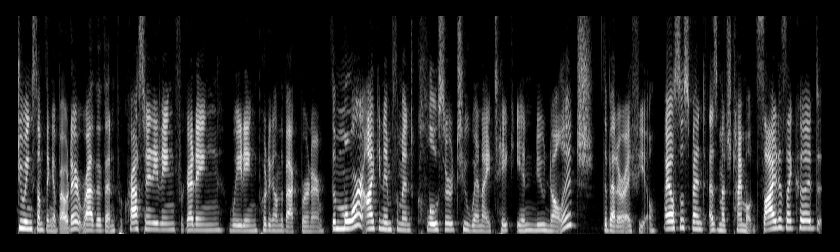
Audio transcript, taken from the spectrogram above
doing something about it rather than procrastinating, forgetting, waiting, putting on the back burner. The more I can implement closer to when I take in new knowledge, the better I feel. I also spent as much time outside as I could.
